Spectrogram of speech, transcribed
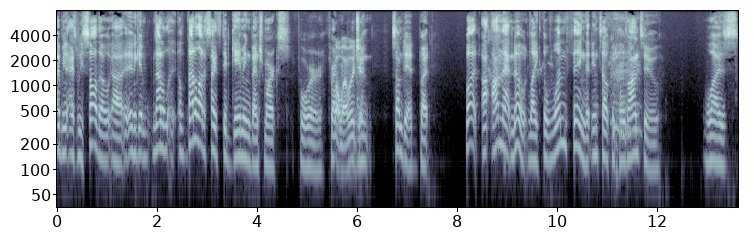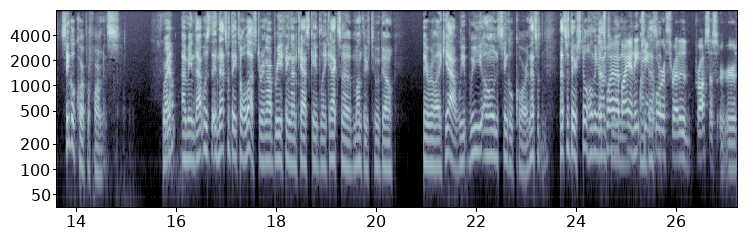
I mean, as we saw though, uh, and again, not a not a lot of sites did gaming benchmarks for Threadripper. Oh, why would you? I mean, some did, but but uh, on that note, like the one thing that Intel could hold on to was single core performance, right? Yeah. I mean, that was and that's what they told us during our briefing on Cascade Lake X a month or two ago they were like, "Yeah, we, we own single core," and that's what that's what they're still holding that's why I on, buy an 18 core threaded processor or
